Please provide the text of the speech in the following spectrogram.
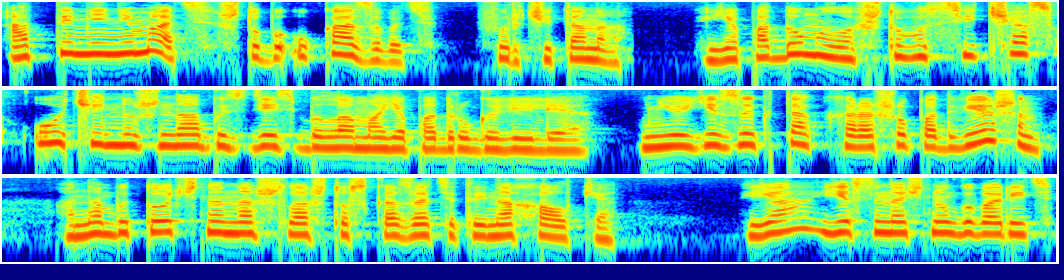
«А ты мне не мать, чтобы указывать», — фырчит она. Я подумала, что вот сейчас очень нужна бы здесь была моя подруга Лилия. У нее язык так хорошо подвешен, она бы точно нашла, что сказать этой нахалке. Я, если начну говорить,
